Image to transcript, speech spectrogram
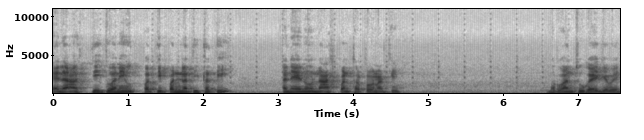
એના અસ્તિત્વની ઉત્પત્તિ પણ નથી થતી અને એનો નાશ પણ થતો નથી. ભગવાન શું કહે છે ભાઈ?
